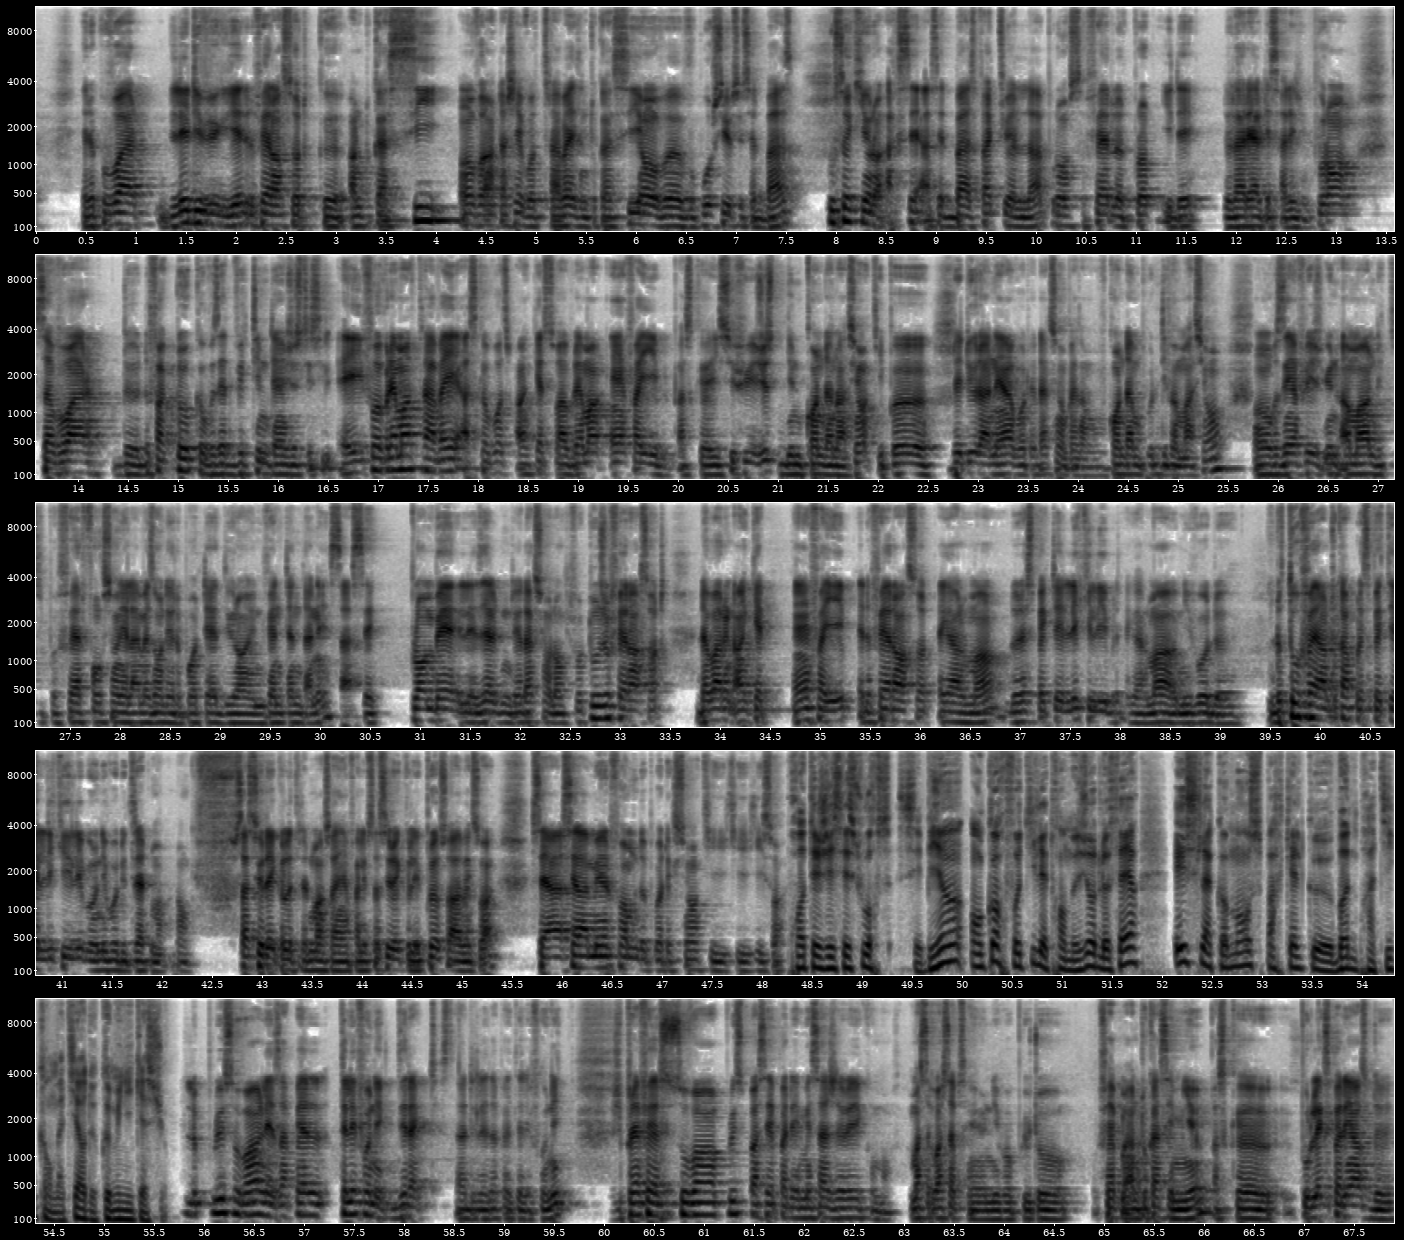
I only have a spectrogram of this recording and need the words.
et de pouvoir les divulguer, de faire en sorte que, en tout cas, si on veut entacher votre travail, en tout cas, si on veut vous poursuivre sur cette base, tous ceux qui auront accès à cette base factuelle-là pourront se faire leur propre idée de la réalité, ils pourront savoir de, de facto que vous êtes victime d'injustice. Et il faut vraiment travailler à ce que votre enquête soit vraiment infaillible, parce qu'il suffit juste d'une condamnation qui peut réduire à néant votre rédaction. Par exemple, vous condamne pour diffamation, on vous inflige une amende qui peut faire fonctionner la maison des reporters durant une vingtaine d'années. Ça, c'est plomber les ailes d'une rédaction. Donc, il faut toujours faire en sorte d'avoir une enquête infaillible et de faire en sorte également de respecter l'équilibre également au niveau de, de tout faire en tout cas pour respecter l'équilibre au niveau du traitement. Donc, s'assurer que le traitement soit infaillible, s'assurer que les preuves soient avec soi, c'est la meilleure forme de protection qui, qui, qui soit. Protéger ses sources, c'est bien, encore faut-il être en mesure de le faire, et cela commence par quelques bonnes pratiques en matière de communication. Le plus souvent, les appels téléphoniques directs, c'est-à-dire les appels téléphoniques. Je préfère souvent plus passer par des messageries comme WhatsApp, c'est un niveau plutôt faible, mais en tout cas, c'est mieux parce que pour l'expérience de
